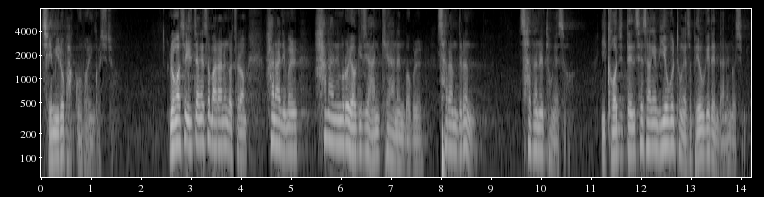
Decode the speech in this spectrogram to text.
재미로 바꿔버린 것이죠. 로마서 1장에서 말하는 것처럼 하나님을 하나님으로 여기지 않게 하는 법을 사람들은 사단을 통해서 이 거짓된 세상의 미혹을 통해서 배우게 된다는 것입니다.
